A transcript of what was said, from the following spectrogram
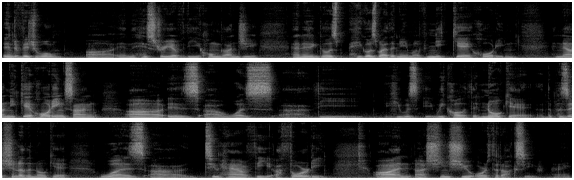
individual uh, in the history of the Honganji, and it goes he goes by the name of Nikke Horin. Now Nikke Horin-san uh, is uh, was uh, the he was we call it the noke. The position of the noke was uh, to have the authority on Shinshu orthodoxy. Right,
